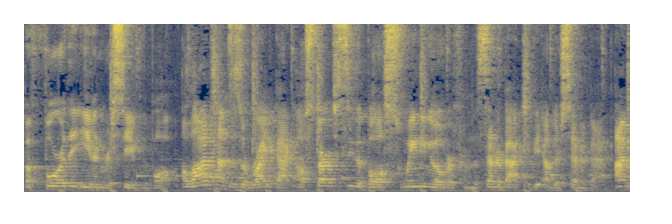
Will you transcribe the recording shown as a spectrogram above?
before they even receive the ball. A lot of times as a right back, I'll start to see the ball swinging over from the center back to the other center back. I'm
